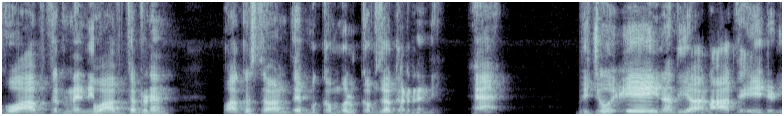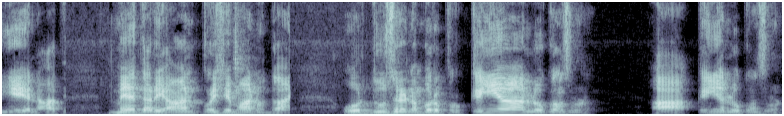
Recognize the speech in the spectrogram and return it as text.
ਖੁਆਬ ਤੱਕਣੇ ਨਹੀਂ ਖੁਆਬ ਤੱਕਣੇ ਪਾਕਿਸਤਾਨ ਤੇ ਮੁਕੰਮਲ ਕਬਜ਼ਾ ਕਰਨੇ ਨੇ ਹੈ ਵਿੱਚੋਂ ਇਹ ਇਹਨਾਂ ਦੀ ਹਾਲਾਤ ਇਹ ਜਿਹੜੀ ਇਹ ਹਾਲਾਤ ਮੈਂ ਦਰਿਆਨ ਪਰੇਸ਼ਾਨ ਹੁੰਦਾ ਔਰ ਦੂਸਰੇ ਨੰਬਰ ਉੱਪਰ ਕਈਆਂ ਲੋਕਾਂ ਸੁਣ ਹਾਂ ਕਈਆਂ ਲੋਕਾਂ ਸੁਣ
